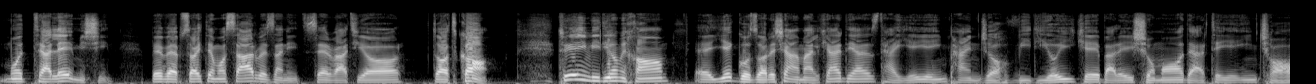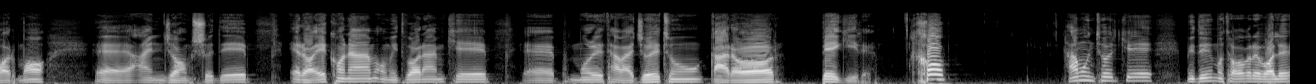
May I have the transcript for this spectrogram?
مطلع میشین. به وبسایت ما سر بزنید ثروتیار.com توی این ویدیو می‌خوام یک گزارش عمل کردی از تهیه این پنجاه ویدیویی که برای شما در طی این چهار ماه انجام شده ارائه کنم. امیدوارم که مورد توجهتون قرار بگیره. خب همونطور که می‌دونید مطابق روال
